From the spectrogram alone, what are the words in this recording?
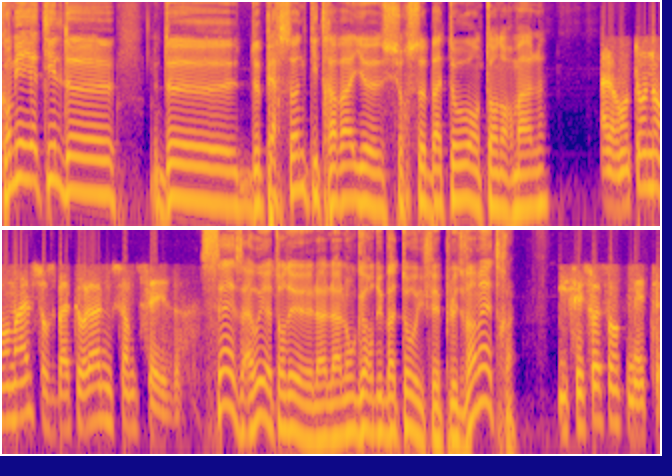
Combien y a-t-il de, de de personnes qui travaillent euh, sur ce bateau en temps normal? Alors en temps normal, sur ce bateau-là, nous sommes 16. 16 Ah oui, attendez, la, la longueur du bateau, il fait plus de 20 mètres. Il fait 60 mètres.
